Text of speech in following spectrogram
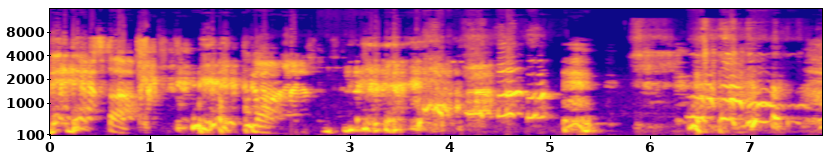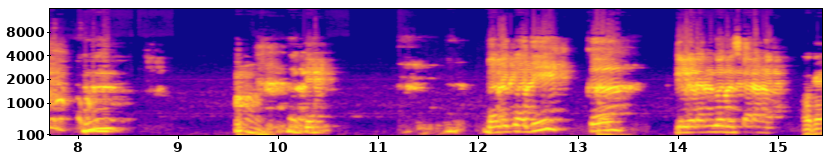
De- Dev stop. Come on. Oke. Balik lagi ke giliran gue nih sekarang ya. Oke.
